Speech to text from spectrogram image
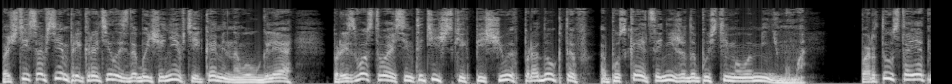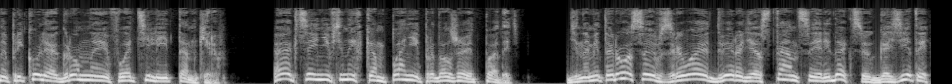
Почти совсем прекратилась добыча нефти и каменного угля, производство синтетических пищевых продуктов опускается ниже допустимого минимума. В порту стоят на приколе огромные флотилии танкеров. Акции нефтяных компаний продолжают падать. Динамитеросы взрывают две радиостанции, редакцию газеты,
